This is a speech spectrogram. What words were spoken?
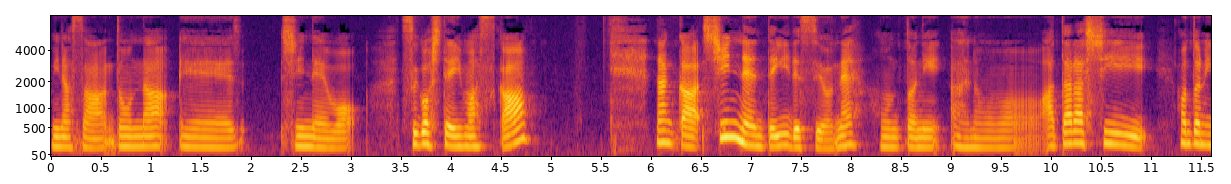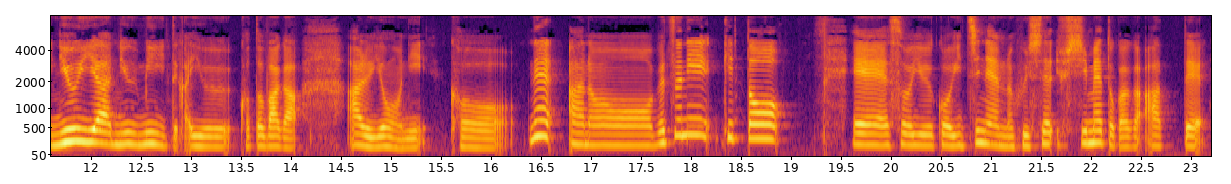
皆さん、どんな、えー新年を過ごしていますか？なんか、新年っていいですよね。本当に。あのー新しい、本当にニューイヤー、ニューミーとかいう言葉があるように、こう、ね、あのー別にきっと、えーそういうこう一年の節目とかがあって、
